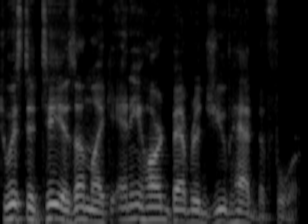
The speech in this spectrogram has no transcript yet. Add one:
Twisted Tea is unlike any hard beverage you've had before.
